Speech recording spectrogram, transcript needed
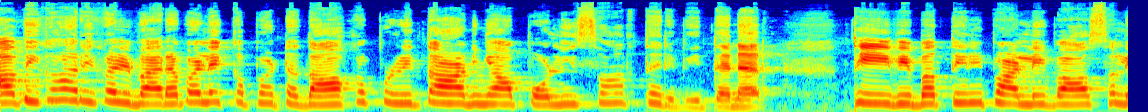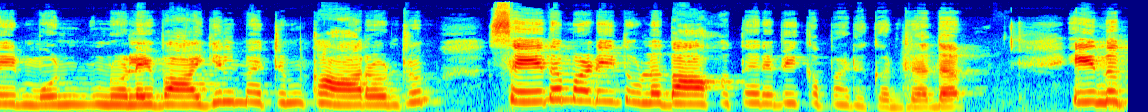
அதிகாரிகள் வரவழைக்கப்பட்டதாக பிரித்தானியா போலீசார் தெரிவித்தனர். தீ விபத்தில் பள்ளிவாசலின் முன் நுழைவாயில் மற்றும் காரொன்றும் சேதமடைந்துள்ளதாக தெரிவிக்கப்படுகின்றது. இந்த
